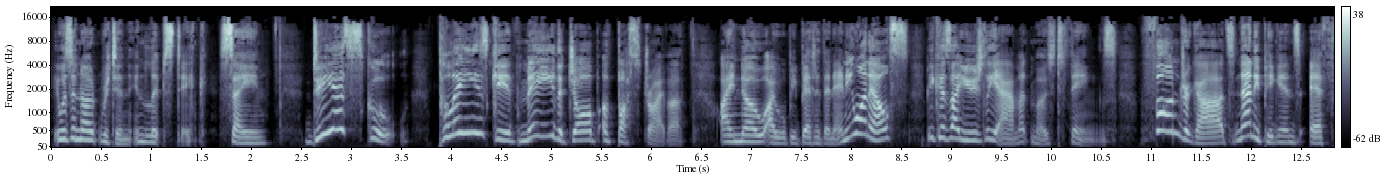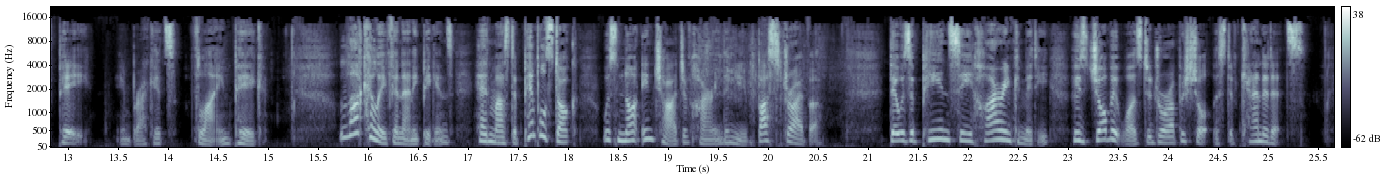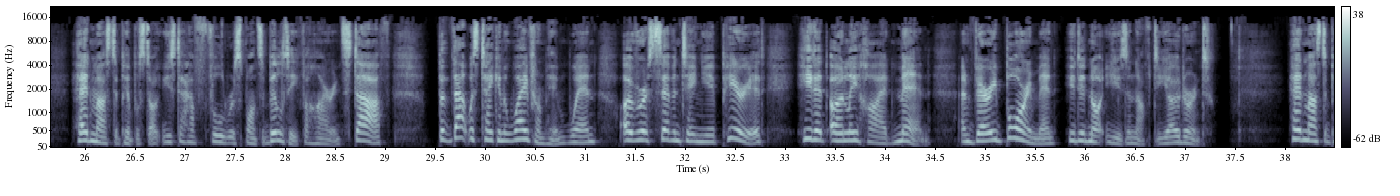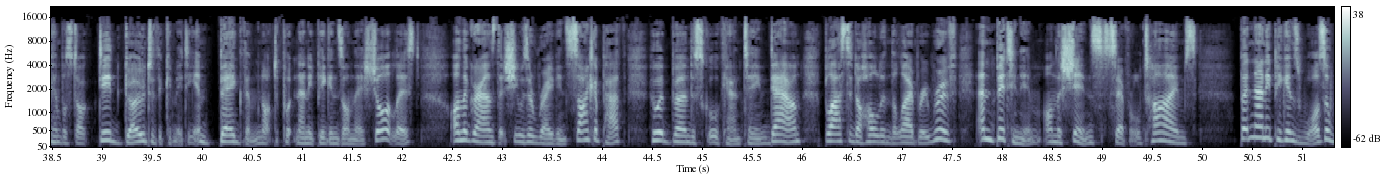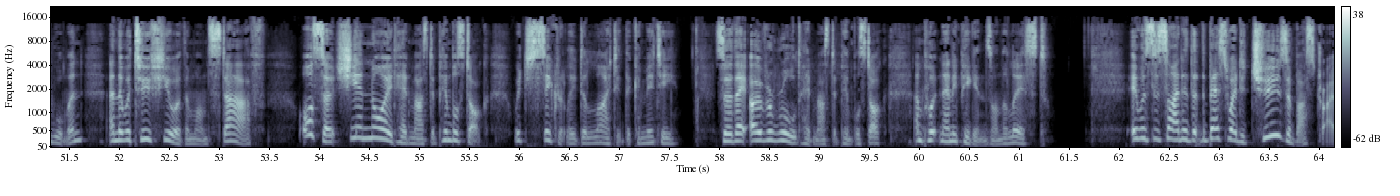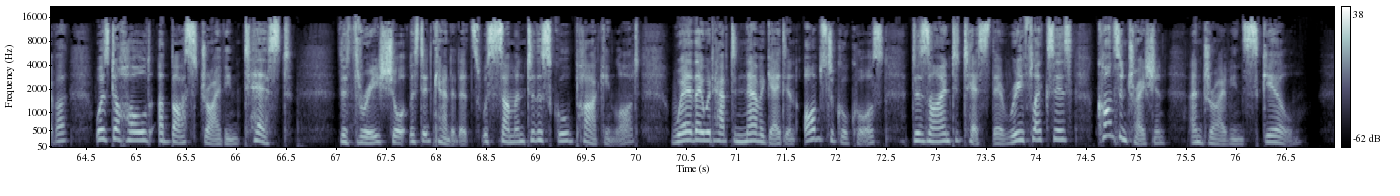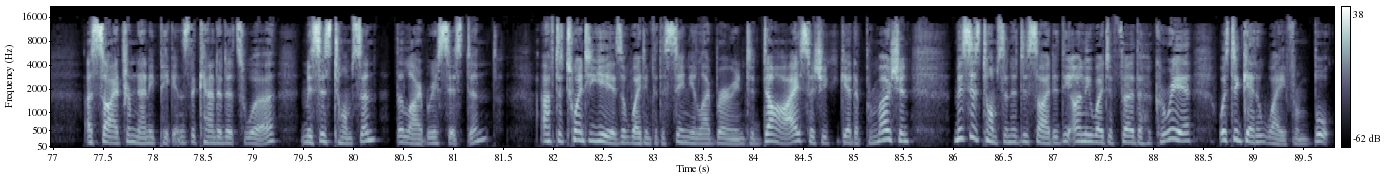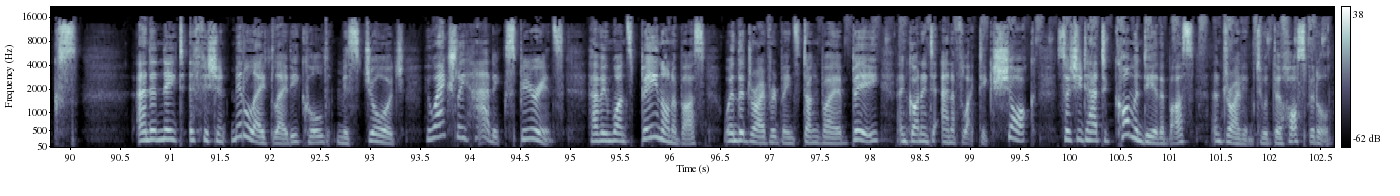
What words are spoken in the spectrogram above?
It was a note written in lipstick saying, Dear school, please give me the job of bus driver. I know I will be better than anyone else because I usually am at most things. Fond regards, Nanny Piggins, FP. In brackets, flying pig. Luckily for Nanny Piggins, Headmaster Pimplestock was not in charge of hiring the new bus driver there was a P&C hiring committee whose job it was to draw up a shortlist of candidates. Headmaster Pimplestock used to have full responsibility for hiring staff, but that was taken away from him when, over a 17 year period, he'd had only hired men, and very boring men who did not use enough deodorant. Headmaster Pimplestock did go to the committee and beg them not to put Nanny Piggins on their shortlist on the grounds that she was a raving psychopath who had burned the school canteen down, blasted a hole in the library roof, and bitten him on the shins several times. But Nanny Piggins was a woman, and there were too few of them on staff. Also, she annoyed Headmaster Pimplestock, which secretly delighted the committee. So they overruled Headmaster Pimplestock and put Nanny Piggins on the list. It was decided that the best way to choose a bus driver was to hold a bus driving test. The three shortlisted candidates were summoned to the school parking lot, where they would have to navigate an obstacle course designed to test their reflexes, concentration, and driving skill. Aside from Nanny Piggins, the candidates were Mrs. Thompson, the library assistant. After 20 years of waiting for the senior librarian to die so she could get a promotion, Mrs. Thompson had decided the only way to further her career was to get away from books. And a neat, efficient middle-aged lady called Miss George, who actually had experience, having once been on a bus when the driver had been stung by a bee and gone into anaphylactic shock, so she'd had to commandeer the bus and drive him to the hospital.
